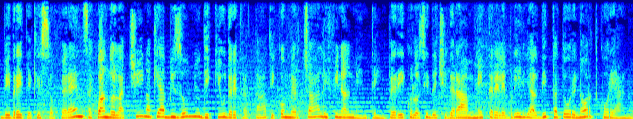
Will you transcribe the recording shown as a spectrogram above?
Vedrete che sofferenza quando la Cina che ha bisogno di chiudere trattati commerciali finalmente in pericolo si deciderà a mettere le briglie al dittatore nordcoreano.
